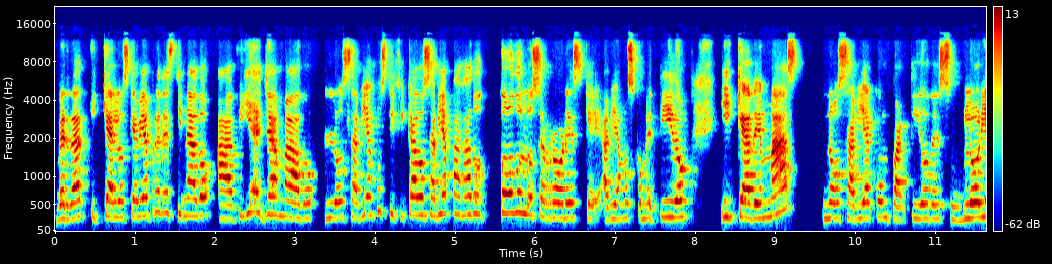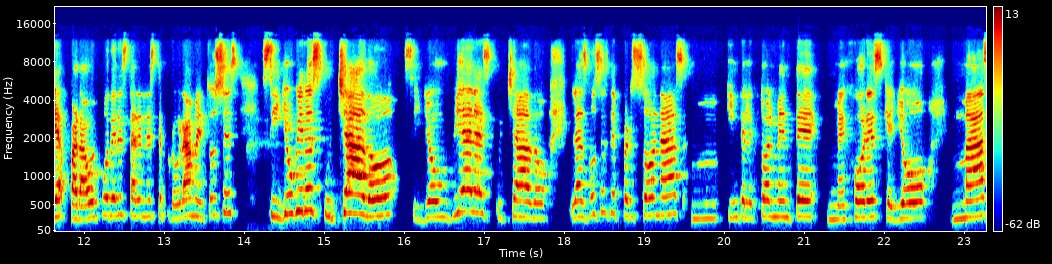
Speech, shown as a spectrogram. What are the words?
¿verdad? Y que a los que había predestinado había llamado, los había justificado, se había pagado todos los errores que habíamos cometido y que además nos había compartido de su gloria para hoy poder estar en este programa. Entonces, si yo hubiera escuchado, si yo hubiera escuchado las voces de personas mm, intelectualmente mejores que yo, más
